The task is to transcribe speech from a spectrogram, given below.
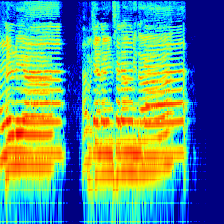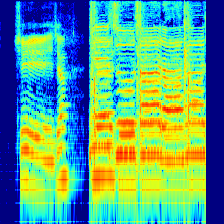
할렐루야 아버지 하나님 사랑합니다. 시작. 예수 사랑하심은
